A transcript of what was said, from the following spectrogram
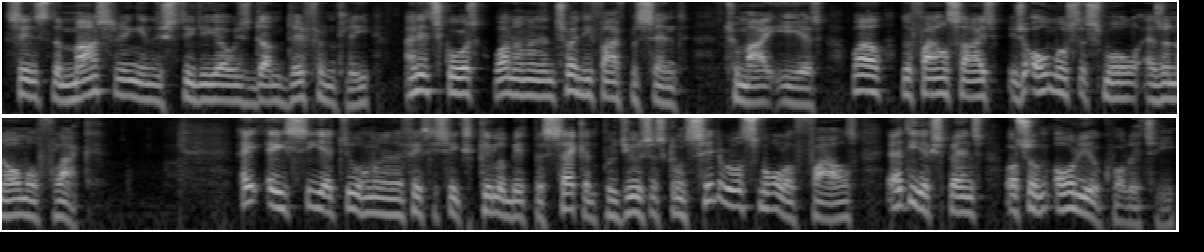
since the mastering in the studio is done differently and it scores 125% to my ears, while the file size is almost as small as a normal FLAC. AAC at 256 kilobit per second produces considerable smaller files at the expense of some audio quality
